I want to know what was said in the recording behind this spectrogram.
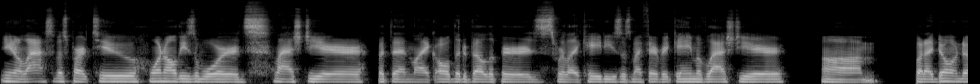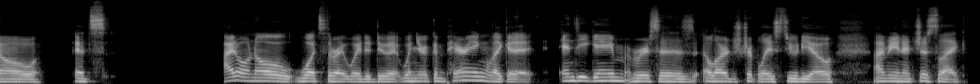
you know last of us part 2 won all these awards last year but then like all the developers were like hades was my favorite game of last year um but i don't know it's I don't know what's the right way to do it. When you're comparing like a indie game versus a large AAA studio, I mean it's just like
